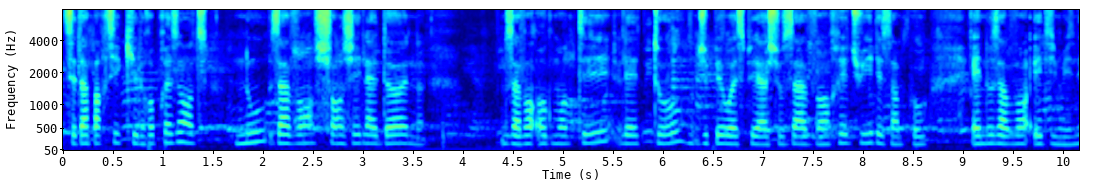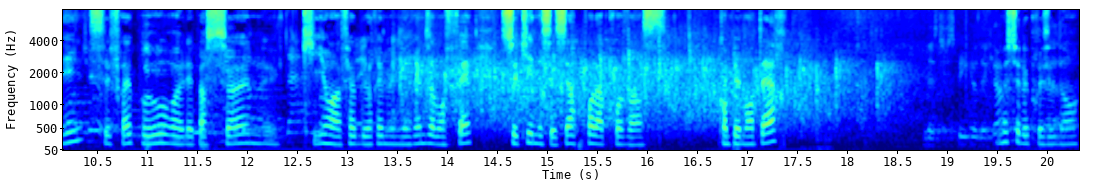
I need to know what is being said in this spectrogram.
C'est un parti qu'ils représentent. Nous avons changé la donne. Nous avons augmenté les taux du POSPH, nous avons réduit les impôts et nous avons éliminé ces frais pour les personnes qui ont un faible rémunéré. Nous avons fait ce qui est nécessaire pour la province. Complémentaire? Monsieur le Président,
